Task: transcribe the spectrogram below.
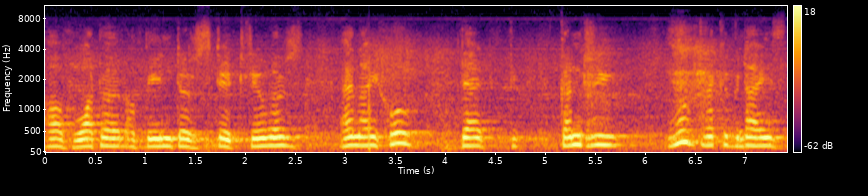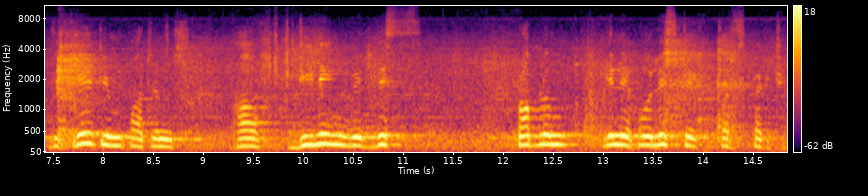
of water of the interstate rivers, and I hope that the country would recognize the great importance of dealing with this problem in a holistic perspective.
